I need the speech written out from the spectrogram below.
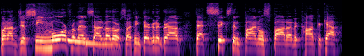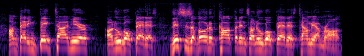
But I've just seen more from El Salvador. So I think they're going to grab that sixth and final spot out of CONCACAF. I'm betting big time here on Hugo Perez. This is a vote of confidence on Hugo Perez. Tell me I'm wrong.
